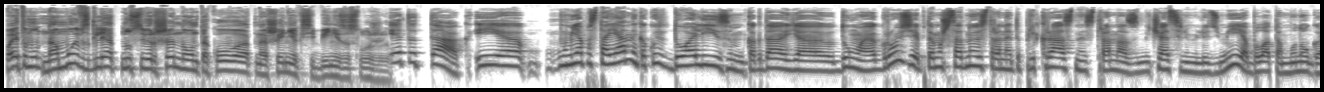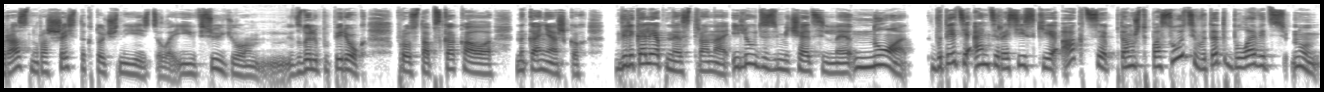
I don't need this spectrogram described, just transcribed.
Поэтому, на мой взгляд, ну, совершенно он такого отношения к себе не заслужил. Это так. И э, у меня постоянный какой-то дуализм, когда я думаю о Грузии, потому что, с одной стороны, это прекрасная страна с замечательными людьми. Я была там много раз, ну, раз шесть так точно ездила. И всю ее вдоль и поперек просто обскакала на коняшках. Великолепная страна, и люди замечательные. Но вот эти антироссийские акции, потому что, по сути, вот это была ведь, ну,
